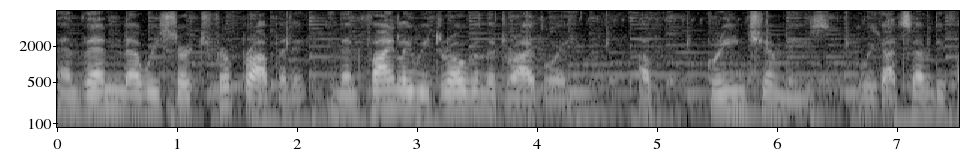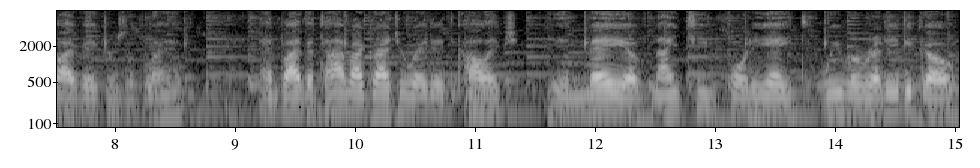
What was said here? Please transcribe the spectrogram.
And then uh, we searched for property. And then finally, we drove in the driveway of Green Chimneys. We got 75 acres of land. And by the time I graduated college in May of 1948, we were ready to go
